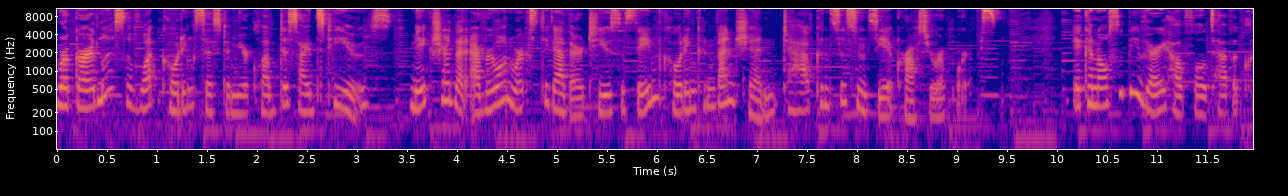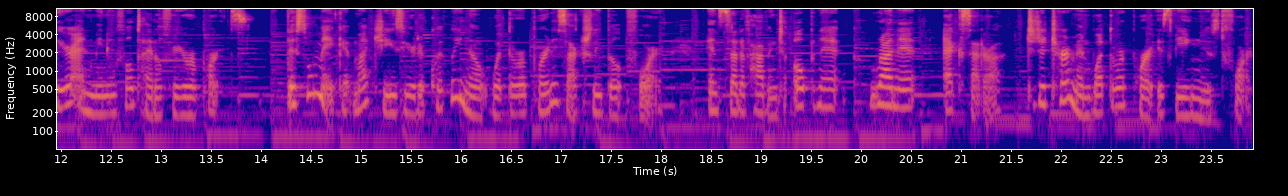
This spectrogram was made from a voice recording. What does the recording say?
Regardless of what coding system your club decides to use, make sure that everyone works together to use the same coding convention to have consistency across your reports. It can also be very helpful to have a clear and meaningful title for your reports. This will make it much easier to quickly note what the report is actually built for, instead of having to open it, run it, etc., to determine what the report is being used for.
